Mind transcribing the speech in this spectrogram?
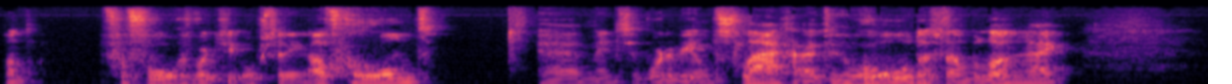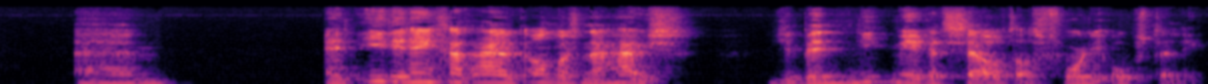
Want vervolgens wordt die opstelling afgerond, uh, mensen worden weer ontslagen uit hun rol, dat is wel belangrijk. Um, en iedereen gaat eigenlijk anders naar huis. Je bent niet meer hetzelfde als voor die opstelling.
